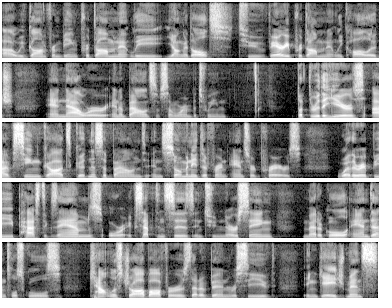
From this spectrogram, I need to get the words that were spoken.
Uh, we've gone from being predominantly young adults to very predominantly college, and now we're in a balance of somewhere in between. But through the years, I've seen God's goodness abound in so many different answered prayers whether it be past exams or acceptances into nursing, medical, and dental schools, countless job offers that have been received, engagements,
